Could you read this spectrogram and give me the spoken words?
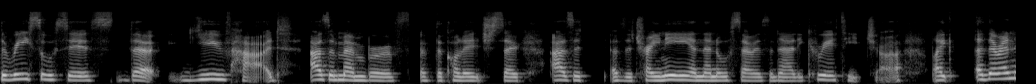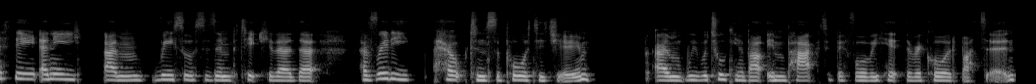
the resources that you've had as a member of, of the college so as a as a trainee and then also as an early career teacher. Like are there anything any um, resources in particular that have really helped and supported you. Um, we were talking about impact before we hit the record button.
